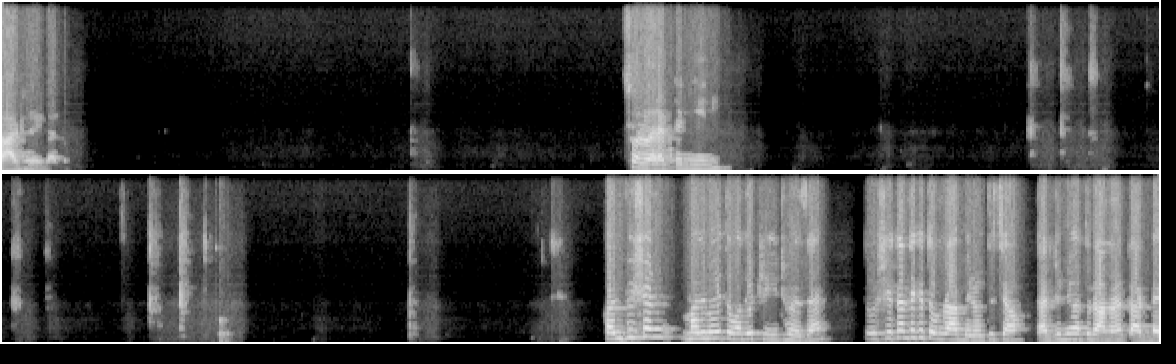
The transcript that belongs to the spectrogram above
কার্ড হয়ে গেল। চলো আর একটা নিয়ে নি। কনফিউশন মাঝে মাঝে তোমাদের ক্রিয়েট হয়ে যায়। তো সেখান থেকে তোমরা বেরোতে চাও। তার জন্য হয়তো রানার কার্ডটা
